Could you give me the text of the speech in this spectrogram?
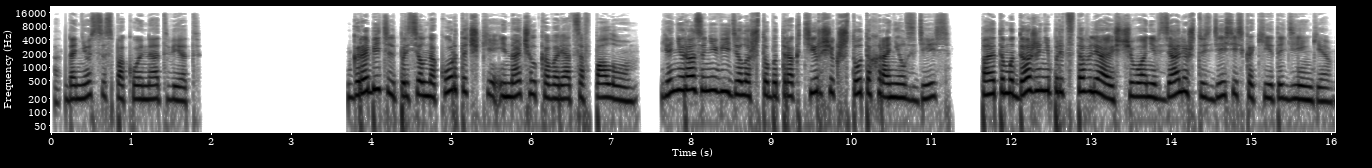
— донесся спокойный ответ. Грабитель присел на корточки и начал ковыряться в полу. Я ни разу не видела, чтобы трактирщик что-то хранил здесь, поэтому даже не представляю, с чего они взяли, что здесь есть какие-то деньги.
